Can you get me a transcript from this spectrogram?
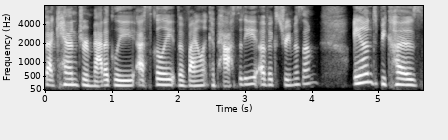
that can dramatically escalate the violent capacity of extremism and because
